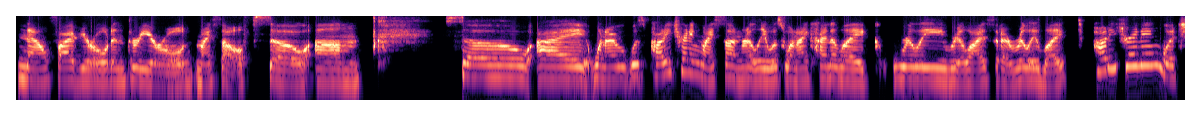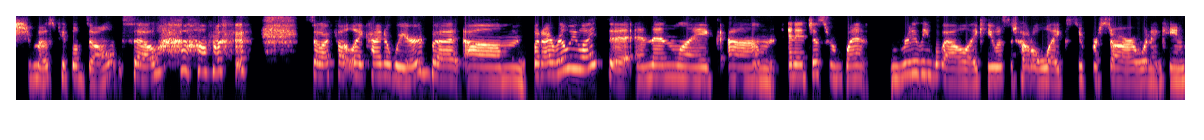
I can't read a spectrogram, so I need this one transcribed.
now five year old and three year old myself. So, um, so I, when I was potty training my son, really was when I kind of like really realized that I really liked potty training, which most people don't. So, um, so I felt like kind of weird, but um, but I really liked it. And then like, um, and it just went really well. Like he was a total like superstar when it came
